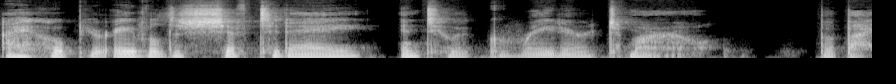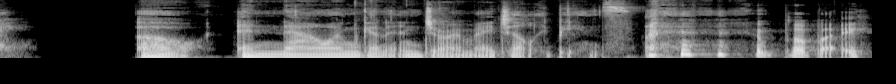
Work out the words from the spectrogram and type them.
I hope you're able to shift today into a greater tomorrow. Bye bye. Oh, and now I'm going to enjoy my jelly beans. bye bye.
